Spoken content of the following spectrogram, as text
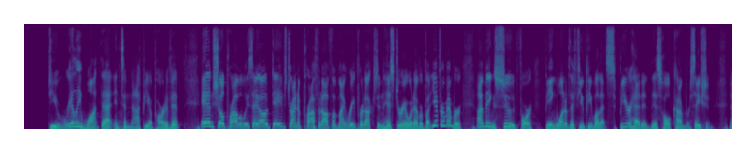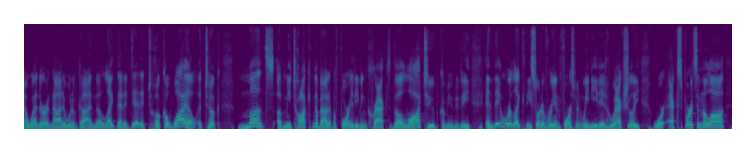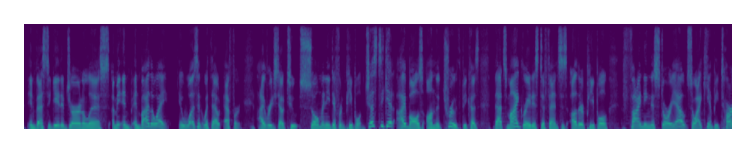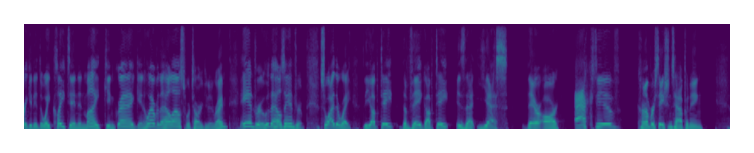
Do you really want that and to not be a part of it? And she'll probably say, Oh, Dave's trying to profit off of my reproduction history or whatever. But you have to remember, I'm being sued for being one of the few people that spearheaded this whole conversation. Now, whether or not it would have gotten the light that it did, it took a while. It took months of me talking about it before it even cracked the law tube community. And they were like the sort of reinforcement we needed who actually were experts in the law, investigative journalists. I mean, and, and by the way, it wasn't without effort. I reached out to so many different people just to get eyeballs on the truth because that's my greatest defense is other people finding this story out so I can't be targeted the way Clayton and Mike and Greg and whoever the hell else were targeted, right? Andrew, who the hell's Andrew? So either way, the update, the vague update is that yes, there are active conversations happening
